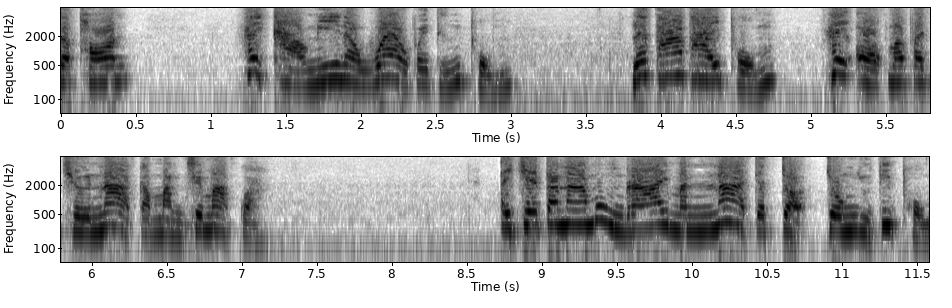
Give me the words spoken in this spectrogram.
สะท้อน ให้ข่าวนี้นะแววไปถึงผม และท้าทายผมให้ออกมาเผชิญหน้ากับมันใช่มากกว่า ไอเจตนามุ่งร้ายมันน่าจะเจาะจงอยู่ที่ผม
